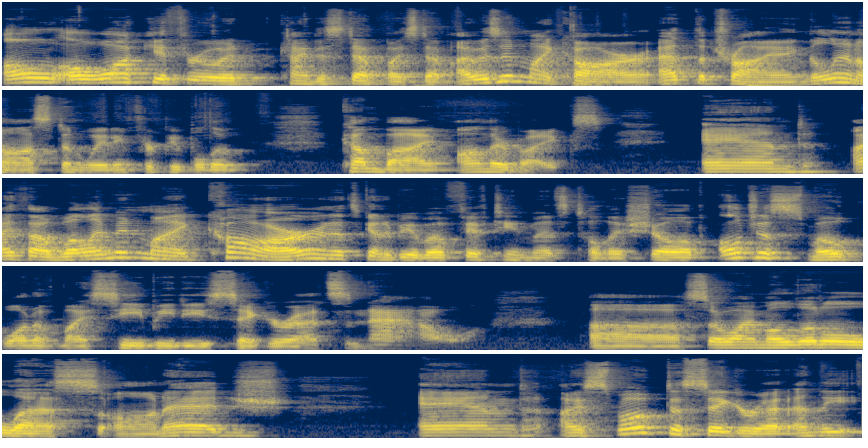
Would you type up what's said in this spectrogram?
I'll I'll walk you through it kind of step by step. I was in my car at the Triangle in Austin, waiting for people to come by on their bikes, and I thought, well, I'm in my car, and it's going to be about 15 minutes till they show up. I'll just smoke one of my CBD cigarettes now. Uh, so I'm a little less on edge. And I smoked a cigarette, and the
